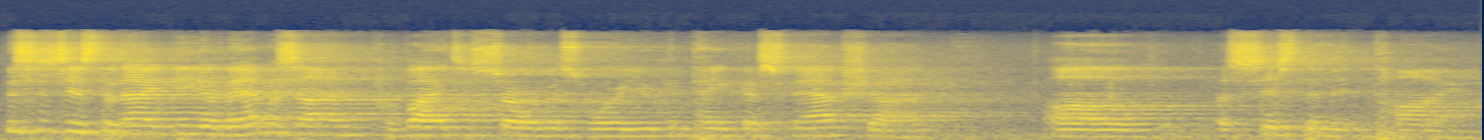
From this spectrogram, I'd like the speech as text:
This is just an idea of Amazon provides a service where you can take a snapshot of a system in time.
